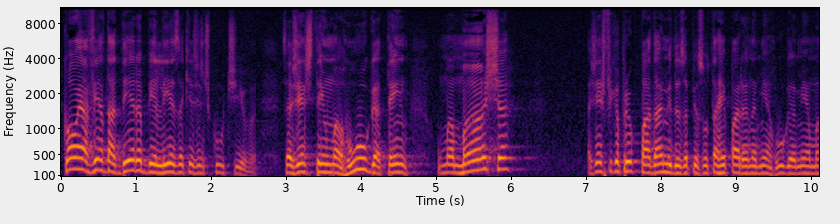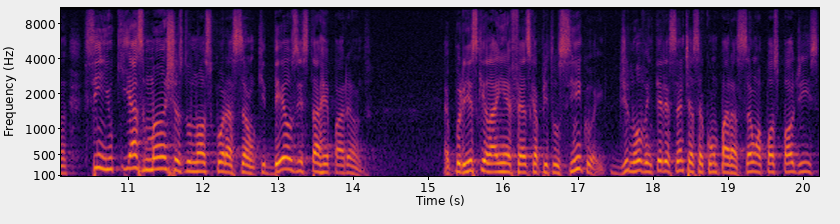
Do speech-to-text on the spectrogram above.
Qual é a verdadeira beleza que a gente cultiva? Se a gente tem uma ruga, tem uma mancha, a gente fica preocupado, ai meu Deus, a pessoa está reparando a minha ruga, a minha mão. Sim, e o que as manchas do nosso coração, que Deus está reparando. É por isso que lá em Efésios capítulo 5, de novo, é interessante essa comparação, o apóstolo Paulo diz,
